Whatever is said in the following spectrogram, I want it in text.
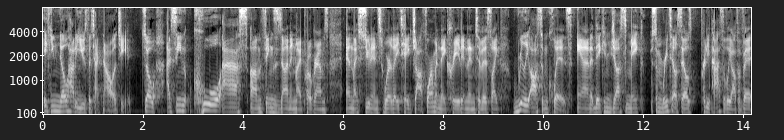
if you know how to use the technology. So I've seen cool ass um, things done in my programs and my students where they take Jotform and they create it into this like really awesome quiz and they can just make some retail sales pretty passively off of it.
